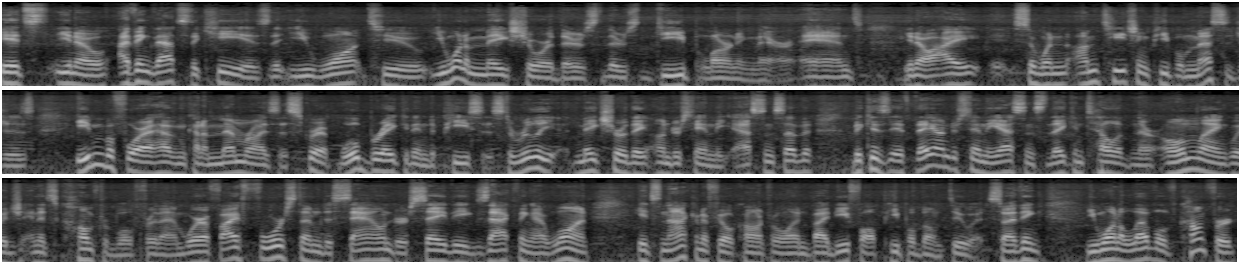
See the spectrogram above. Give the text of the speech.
it's you know I think that's the key is that you want to you want to make sure there's there's deep learning there and you know I so when I'm teaching people messages even before I have them kind of memorize the script we'll break it into pieces to really make sure they understand the essence of it because if they understand the essence they can tell it in their own language and it's comfortable for them where if I force them to sound or say the exact thing I want it's not going to feel comfortable and by default people don't do it so I think you want a level of comfort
